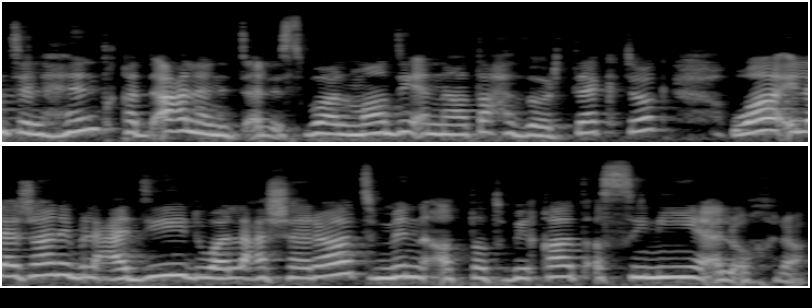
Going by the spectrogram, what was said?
وكانت الهند قد أعلنت الأسبوع الماضي أنها تحظر تيك توك وإلى جانب العديد والعشرات من التطبيقات الصينية الأخرى.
